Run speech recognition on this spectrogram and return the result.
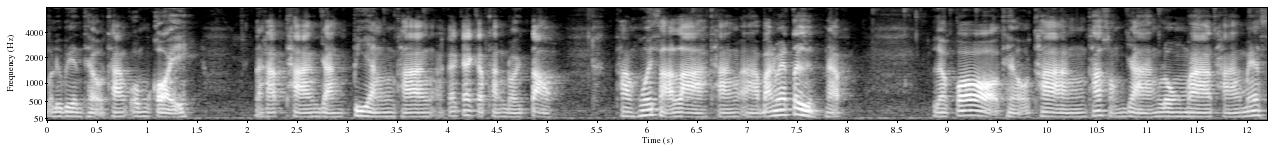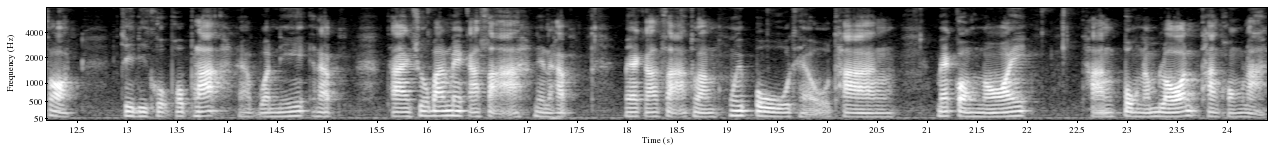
บริเวณแถวทางอมก๋อยนะครับ ทางยางเปียงทางใกล้ๆกับทางดอยเต่า ทางห้วยสาลาทางาบ้านแม่ตื่นนะครับ แล้วก็แถวทางท่าสองยางลงมาทางแม่สอดเจดีโคพบพระนะครับ วันนี้นะครับ ทางช่วงบ้านแม่กาสาเนี่ยนะครับ แม่กาสาทางห้วยปูแถวทางแม่กองน้อย ทางโป่งน้ำร้อนทางของหลาน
